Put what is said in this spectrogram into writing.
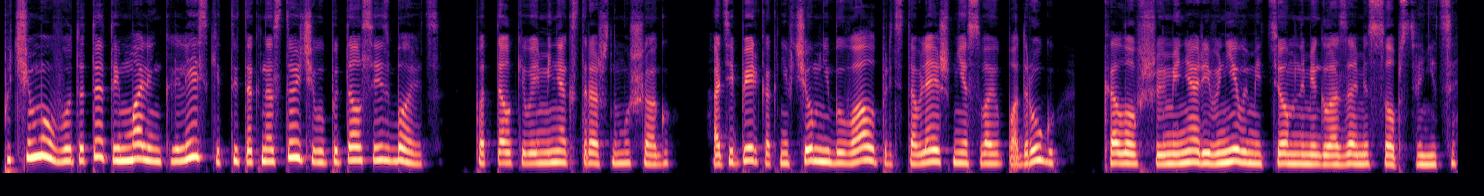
Почему вот от этой маленькой Леськи ты так настойчиво пытался избавиться, подталкивая меня к страшному шагу? А теперь, как ни в чем не бывало, представляешь мне свою подругу, коловшую меня ревнивыми темными глазами собственницы.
